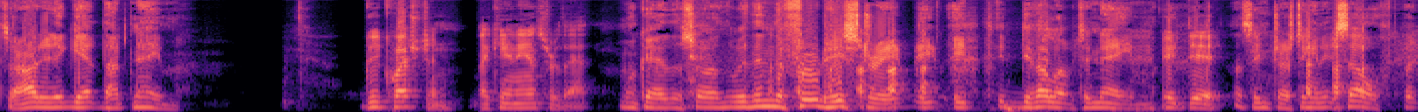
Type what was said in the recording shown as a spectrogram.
So, how did it get that name? Good question. I can't answer that. Okay, so within the Froude history, it, it, it developed a name. It did. That's interesting in itself. But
